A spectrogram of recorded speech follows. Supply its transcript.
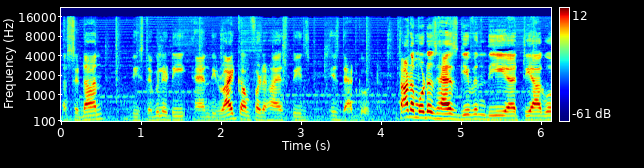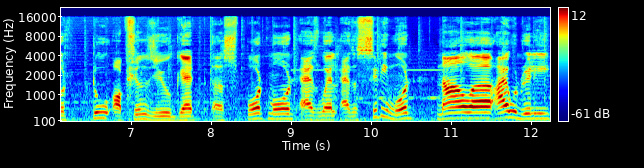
a sedan. The stability and the ride comfort at higher speeds is that good. Tata Motors has given the uh, Tiago two options. You get a sport mode as well as a city mode. Now, uh, I would really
